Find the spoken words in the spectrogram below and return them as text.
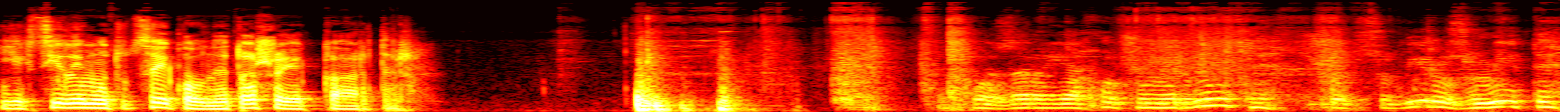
як цілий мотоцикл, не то, що як картер. Так зараз я хочу мірнути, щоб собі розуміти,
